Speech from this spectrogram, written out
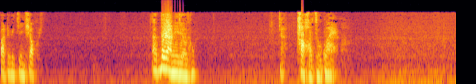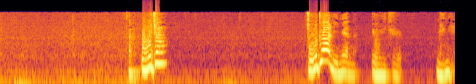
把这个经销毁啊，不让你流通啊，他好作怪嘛啊！儒家左传里面呢有一句名言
